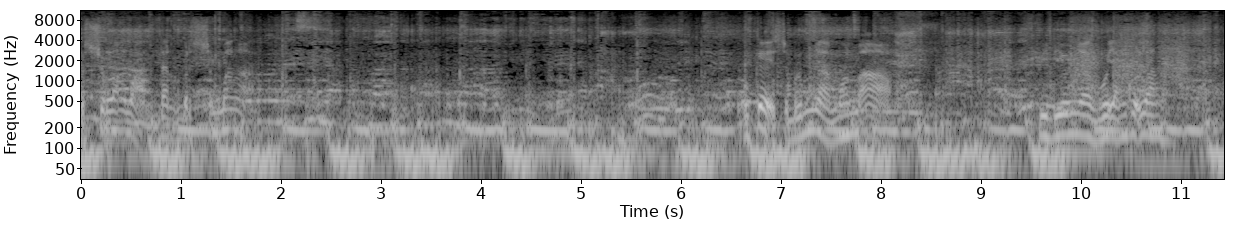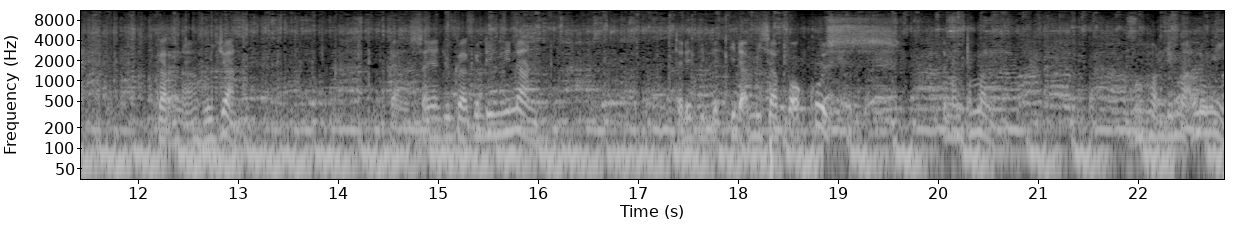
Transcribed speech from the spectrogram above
berselawat dan bersemangat. Oke sebelumnya mohon maaf. Videonya goyang-goyang karena hujan. Dan saya juga kedinginan jadi tidak, tidak bisa fokus. Teman-teman mohon dimaklumi.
